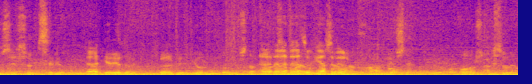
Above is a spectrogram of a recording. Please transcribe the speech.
Müziği sö- seviyorum. Evet. Geriye dönüp böyle bir yorumum da olmuştu. Evet, evet, evet, çok iyi hatırlıyorum. Zaman geçti. Olur. Söylerim.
